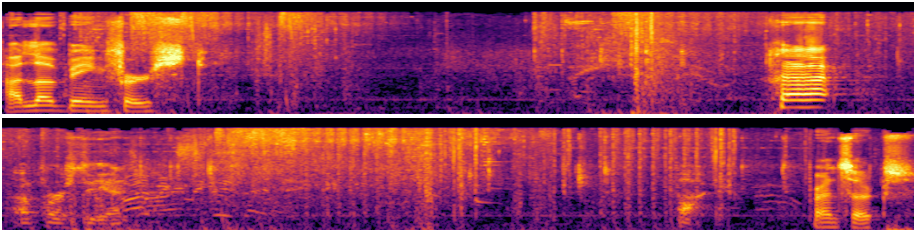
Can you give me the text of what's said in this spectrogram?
I love being first. Ha! I'm first again. Fuck. Friend sucks.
